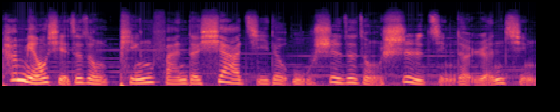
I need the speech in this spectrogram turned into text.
他描写这种平凡的下级的武士，这种市井的人情。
